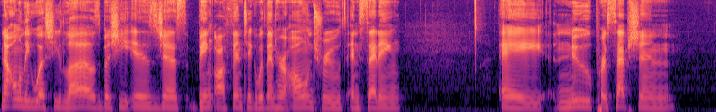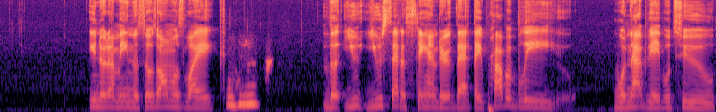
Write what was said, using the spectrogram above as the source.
not only what she loves, but she is just being authentic within her own truth and setting a new perception. You know what I mean? So it's almost like hmm the you you set a standard that they probably will not be able to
